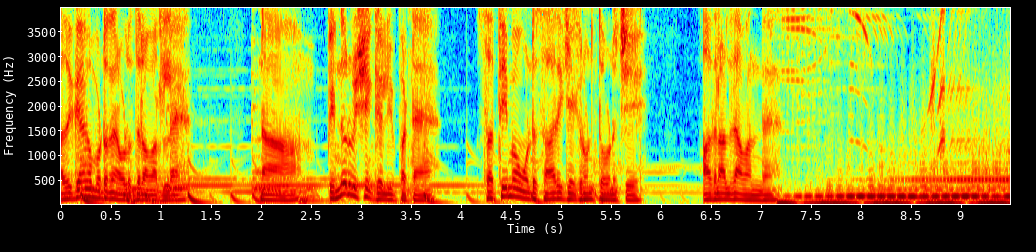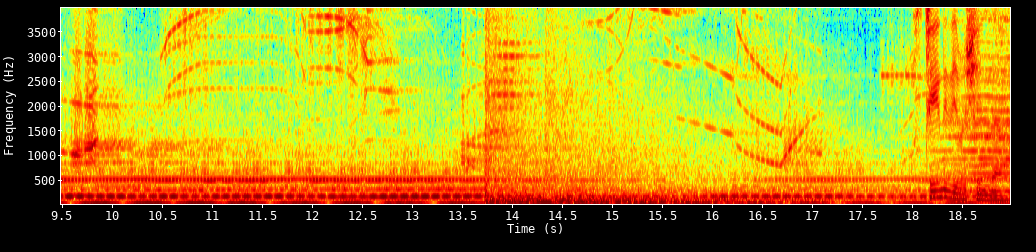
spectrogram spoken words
அதுக்காக மட்டும் நான் அவ்வளோ தூரம் வரல. நான் இன்னொரு விஷயம் கேள்விப்பட்டேன். சத்தியமாக உங்கள்கிட்ட சாரி கேட்கணும்னு தோணுச்சு. அதனால தான் வந்தேன். ஸ்ரீநிதி விஷயம்தான்.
